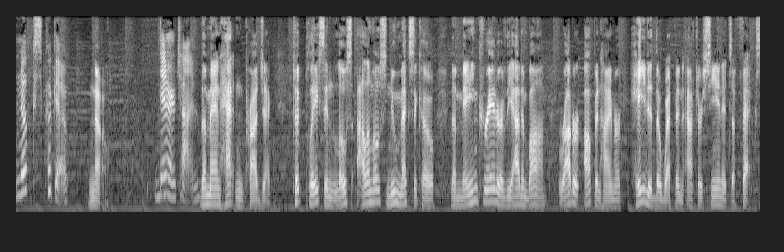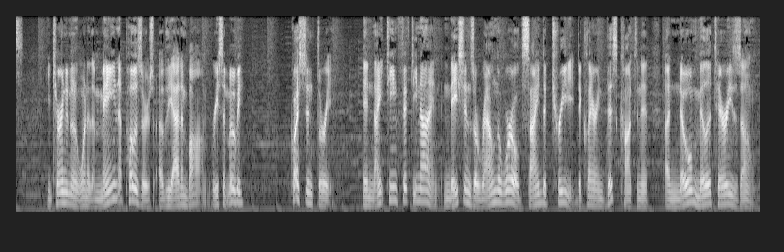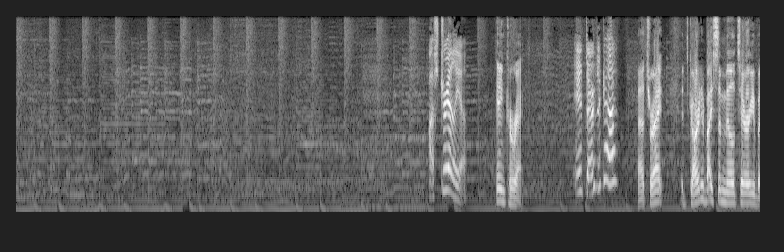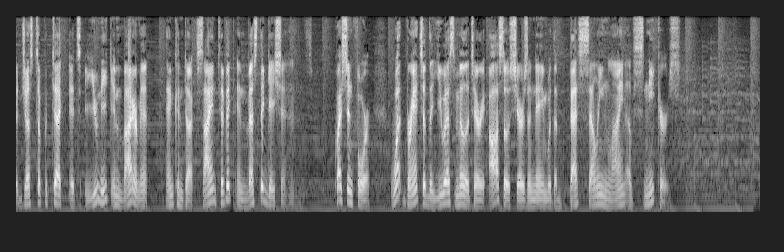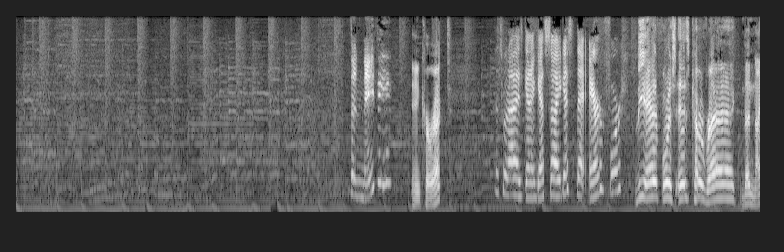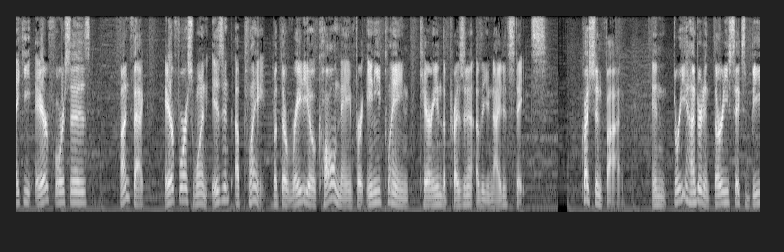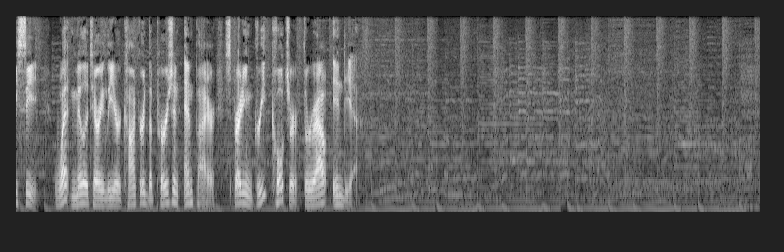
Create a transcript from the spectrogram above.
Nook's cookout. No. Dinner time. The Manhattan Project. took place in Los Alamos, New Mexico. The main creator of the atom bomb, Robert Oppenheimer, hated the weapon after seeing its effects. He turned into one of the main opposers of the atom bomb. Recent movie. Question 3. In 1959, nations around the world signed a treaty declaring this continent a no military zone. Australia. Incorrect. Antarctica? That's right. It's guarded by some military, but just to protect its unique environment and conduct scientific investigations. Question 4. What branch of the U.S. military also shares a name with a best selling line of sneakers? The Navy? Incorrect. That's what I was gonna guess. So I guess the Air Force? The Air Force is correct. The Nike Air Forces. Fun fact Air Force One isn't a plane, but the radio call name for any plane carrying the President of the United States. Question 5. In 336 BC, what military leader conquered the Persian Empire, spreading Greek culture throughout India?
